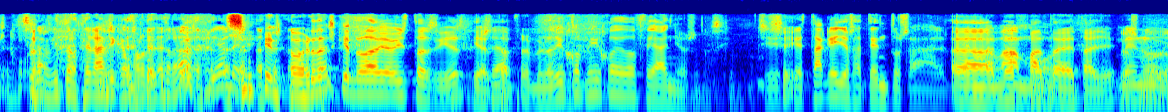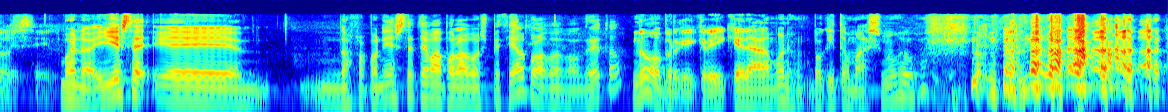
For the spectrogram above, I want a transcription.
Una vitrocerámica por detrás. tiene. Sí, la verdad es que no lo había visto así, es O cierto. sea, pero me lo dijo mi hijo de 12 años. Sí, es Sí. que están aquellos atentos al tema, no falta detalle. Los móviles, sí. Bueno, ¿y este eh, nos proponía este tema por algo especial, por algo en concreto? No, porque creí que era, bueno, un poquito más nuevo.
